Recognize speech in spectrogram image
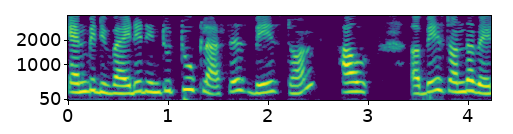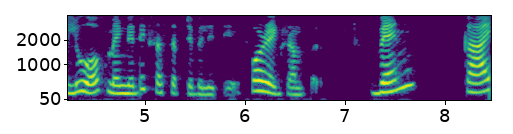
can be divided into two classes based on how uh, based on the value of magnetic susceptibility. For example, when chi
